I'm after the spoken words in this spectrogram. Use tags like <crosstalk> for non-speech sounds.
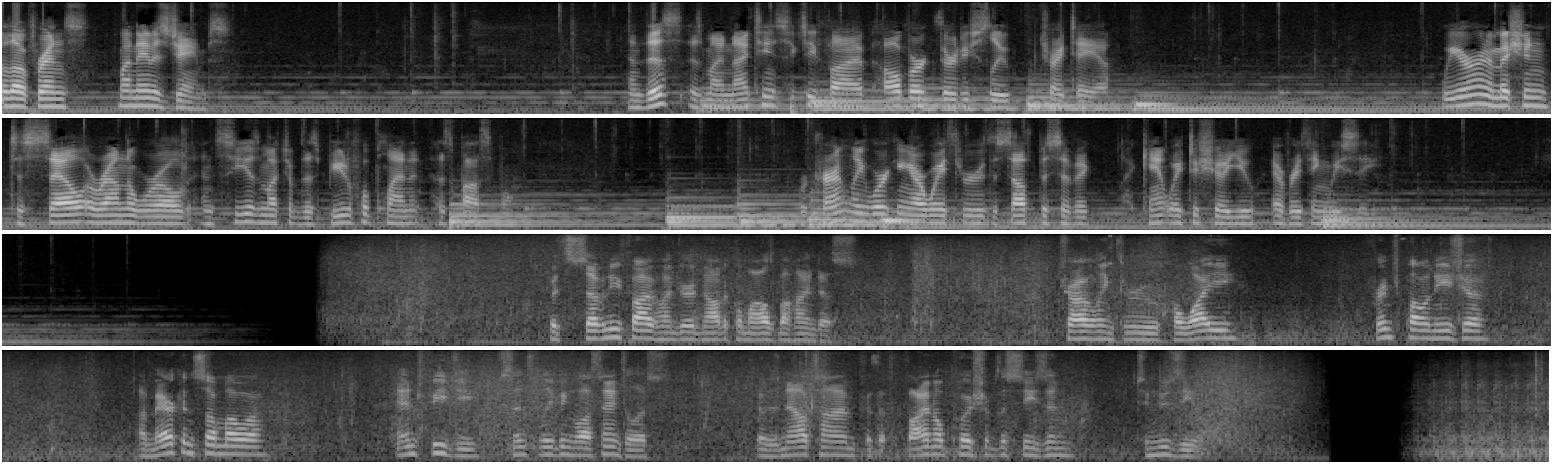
Hello friends, my name is James. And this is my 1965 Alberg 30 sloop Triteia. We are on a mission to sail around the world and see as much of this beautiful planet as possible. We're currently working our way through the South Pacific. I can't wait to show you everything we see. With 7,500 nautical miles behind us, traveling through Hawaii, French Polynesia, American Samoa, and Fiji since leaving Los Angeles, it was now time for the final push of the season to New Zealand.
